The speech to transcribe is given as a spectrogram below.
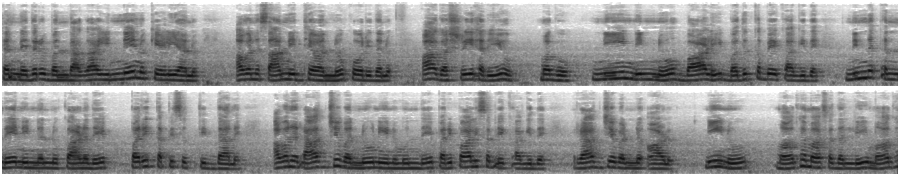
ತನ್ನೆದುರು ಬಂದಾಗ ಇನ್ನೇನು ಕೇಳಿಯಾನು? ಅವನ ಸಾನ್ನಿಧ್ಯವನ್ನು ಕೋರಿದನು. ಆಗ ಶ್ರೀಹರಿಯು, ಮಗು ನೀ ನಿನ್ನು ಬಾಳಿ ಬದುಕಬೇಕಾಗಿದೆ. ನಿನ್ನ ತಂದೆ ನಿನ್ನನ್ನು ಕಾಣದೆ ಪರಿತಪಿಸುತ್ತಿದ್ದಾನೆ. ಅವನ ರಾಜ್ಯವನ್ನು ನೀನು ಮುಂದೆ ಪರಿಪಾಲಿಸಬೇಕಾಗಿದೆ. ರಾಜ್ಯವನ್ನು ಆಳು. ನೀನು ಮಾಘ ಮಾಸದಲ್ಲಿ ಮಾಘ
